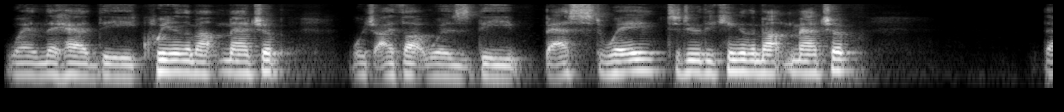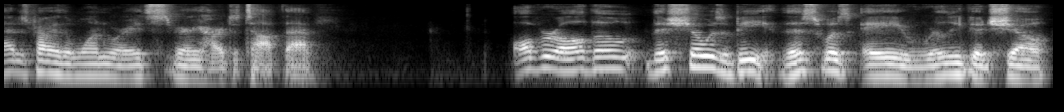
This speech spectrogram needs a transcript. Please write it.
when they had the Queen of the Mountain matchup, which I thought was the best way to do the King of the Mountain matchup. That is probably the one where it's very hard to top that. Overall, though, this show was a B. This was a really good show.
